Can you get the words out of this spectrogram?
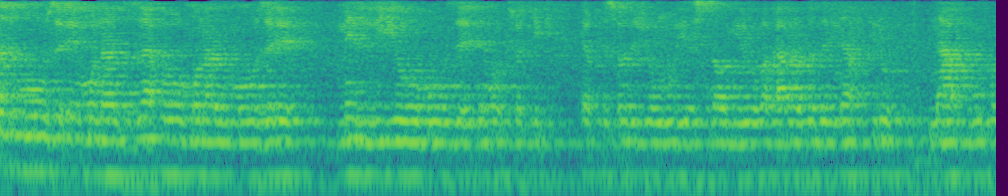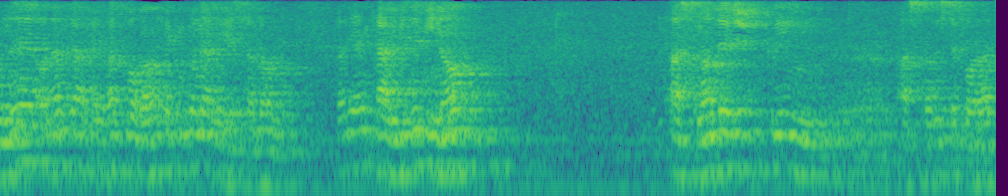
از موضع منزه و موضع ملی و موضع دموکراتیک اقتصاد جمهوری اسلامی رو و قرارداد نفتی رو نقد می‌کنه آدم در حقیقت واقعا فکر می‌کنه علیه السلام. ولی این پرویز مینا اسنادش توی این اسناد سفارت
